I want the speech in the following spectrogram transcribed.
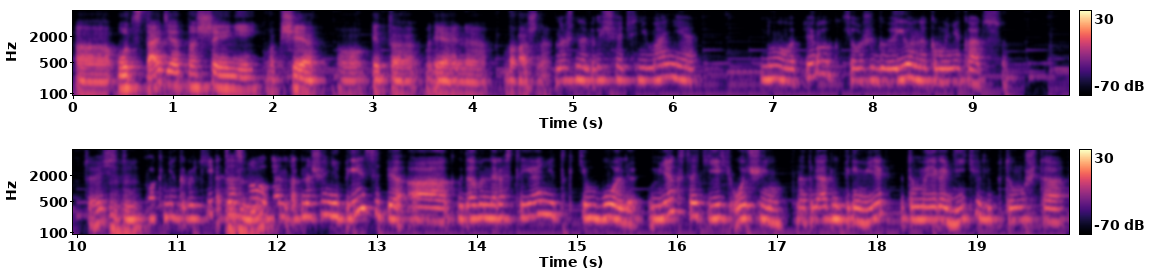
А, от стадии отношений. Вообще это реально важно. Нужно обращать внимание, ну, во-первых, как я уже говорила, на коммуникацию. То есть, угу. как ни крути, это угу. отношений в принципе, а когда вы на расстоянии, так тем более. У меня, кстати, есть очень наглядный пример. Это мои родители, потому что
